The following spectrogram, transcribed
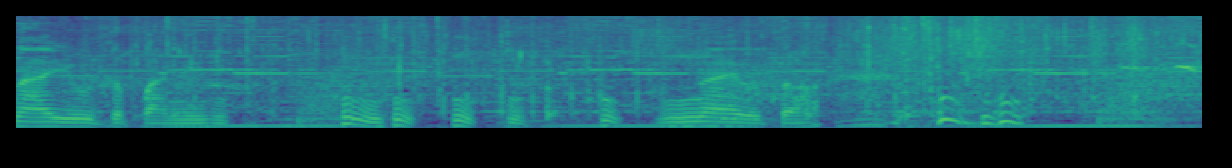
नाही होतं पाणी. नाही होतं.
